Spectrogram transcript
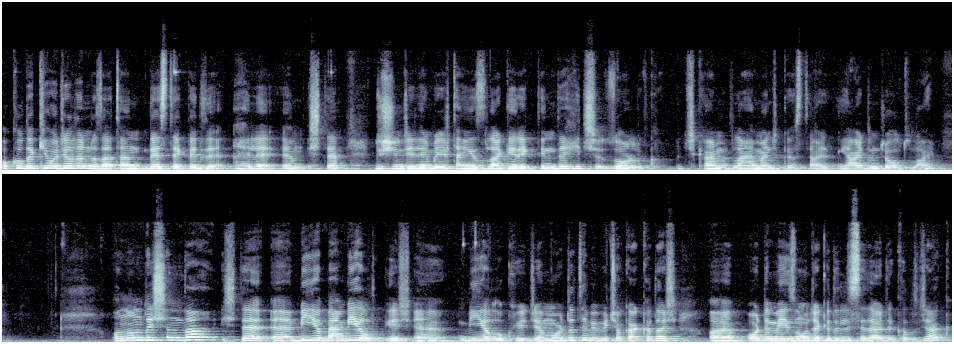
okuldaki hocaların da zaten destekledi. Hele işte düşüncelerini belirten yazılar gerektiğinde hiç zorluk çıkarmadılar. Hemencik göster yardımcı oldular. Onun dışında işte e, bir yıl ben bir yıl e, bir yıl okuyacağım orada. Tabii birçok arkadaş e, orada mezun olacak ya da liselerde kalacak.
